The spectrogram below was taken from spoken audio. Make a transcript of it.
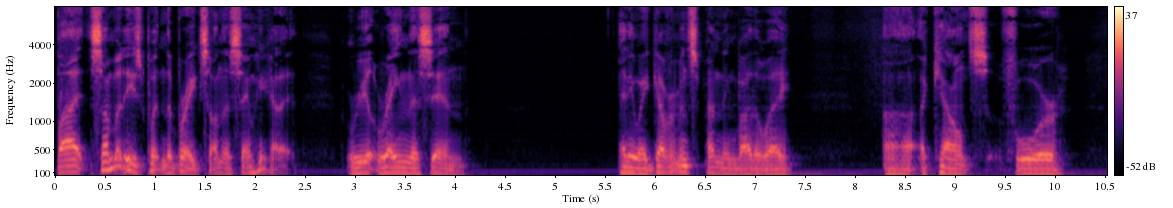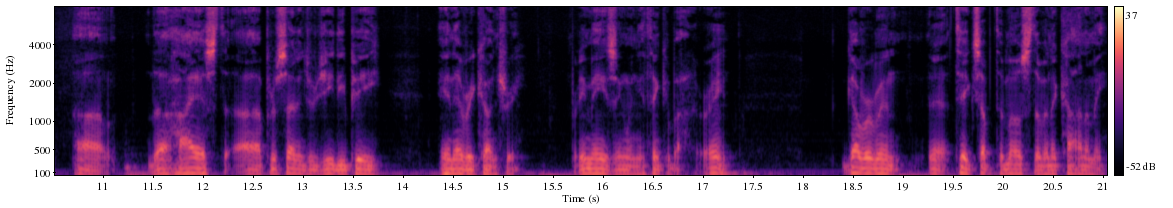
But somebody's putting the brakes on this saying we got to rein this in. Anyway, government spending, by the way, uh, accounts for uh, the highest uh, percentage of GDP in every country. Pretty amazing when you think about it, right? government uh, takes up the most of an economy.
